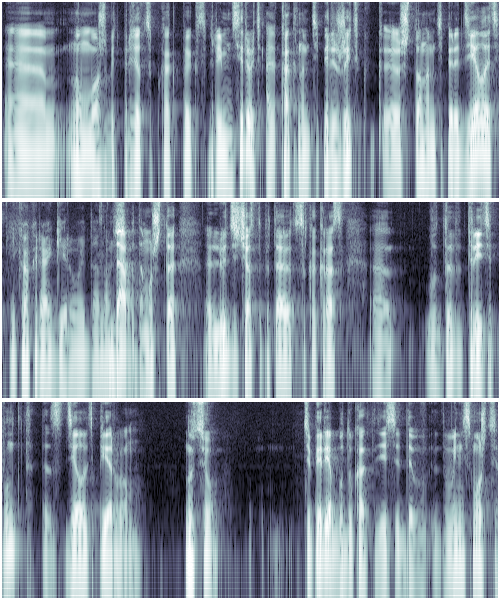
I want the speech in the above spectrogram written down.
э, ну, может быть, придется как-то поэкспериментировать, а как нам теперь жить, э, что нам теперь делать. И как реагировать, да, на Да, всё? потому что люди часто пытаются как раз вот этот третий пункт сделать первым. Ну все, теперь я буду как-то действовать. Да вы не сможете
